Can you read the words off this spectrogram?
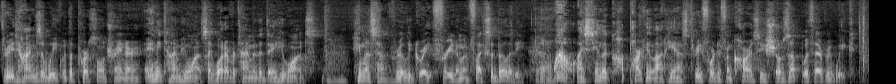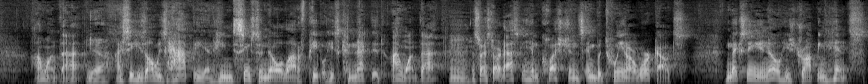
three times a week with a personal trainer anytime he wants, like whatever time of the day he wants. Mm-hmm. He must have really great freedom and flexibility. Wow, I see in the parking lot he has three, four different cars he shows up with every week. I want that. Yeah. I see he's always happy and he seems to know a lot of people. He's connected. I want that. And so I started asking him questions in between our workouts. Next thing you know, he's dropping hints.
